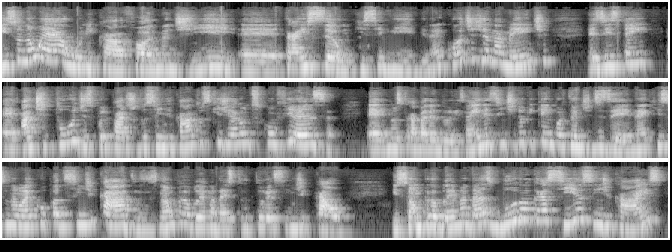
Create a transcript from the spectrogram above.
Isso não é a única forma de é, traição que se vive, né? Cotidianamente existem é, atitudes por parte dos sindicatos que geram desconfiança é, nos trabalhadores. Aí, nesse sentido, o que é importante dizer? Né? Que isso não é culpa dos sindicatos, isso não é um problema da estrutura sindical, isso é um problema das burocracias sindicais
